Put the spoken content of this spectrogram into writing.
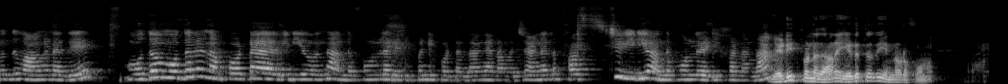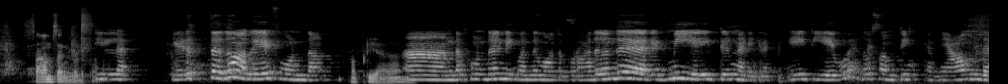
வந்து வாங்கினது. முத முதல்ல நான் போட்ட வீடியோ வந்து அந்த போன்ல ரெடி பண்ணி போட்டதாங்க. நம்ம சேனல்ல ஃபர்ஸ்ட் வீடியோ அந்த போன்ல ரெடி பண்ணதான். எடிட் பண்ணது ஆனால் எடுத்தது என்னோட ஃபோனு சாம்சங் இல்ல. எடுத்ததும் அதே ஃபோன் தான். அப்படியா? அந்த ஃபோன் தான் இன்னைக்கு வந்து மாத்த போறோம். அது வந்து ரெட்மி எயிட்டுன்னு நினைக்கிறேன். எயிட் ஏவோ ஏதோ சம்திங் ஞாபகம் இல்ல.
